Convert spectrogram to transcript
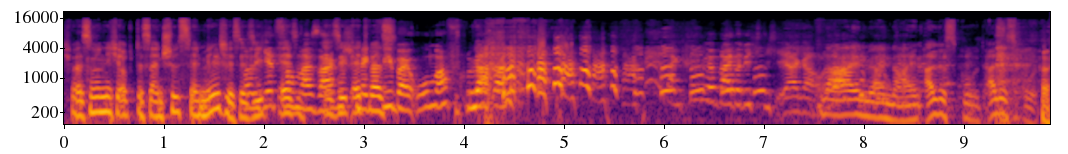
Ich weiß nur nicht, ob das ein Schüsschen Milch ist. Er Soll ich sieht- jetzt noch mal er sagen, schmeckt etwas- wie bei Oma früher? Beide richtig Ärger, oder? Nein, nein, nein, alles gut, alles gut.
